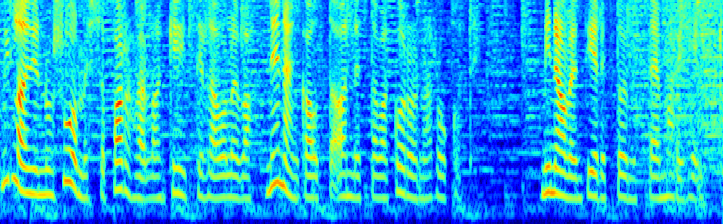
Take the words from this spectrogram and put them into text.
millainen on Suomessa parhaillaan kehitteillä oleva nenän kautta annettava koronarokote. Minä olen tiedetoimittaja Mari Heikkinen.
